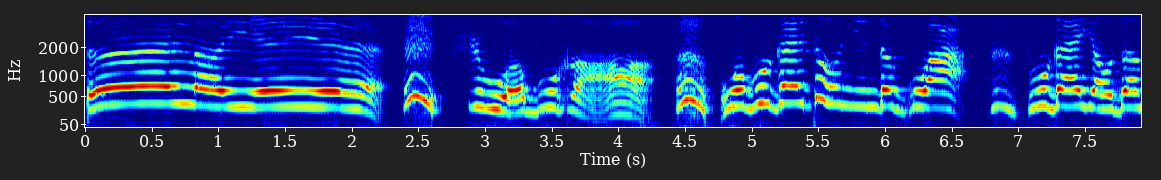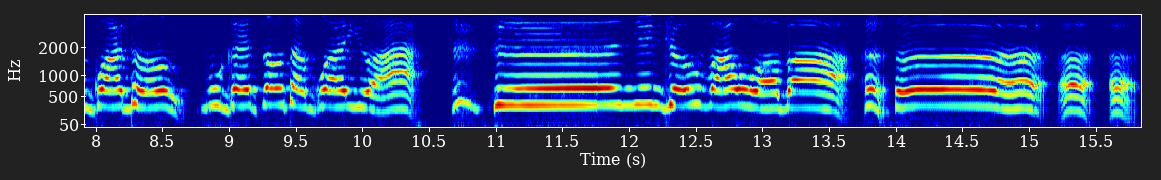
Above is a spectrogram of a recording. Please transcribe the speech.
呃，老爷爷，是我不好，我不该偷您的瓜，不该咬断瓜藤，不该糟蹋瓜园。呃，您惩罚我吧。呃呃呃，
